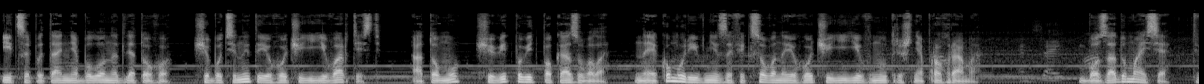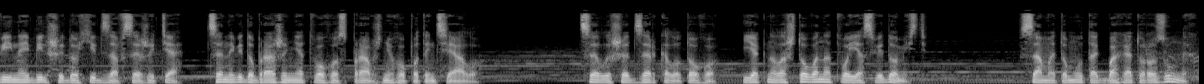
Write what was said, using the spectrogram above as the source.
І це питання було не для того, щоб оцінити його чи її вартість, а тому, що відповідь показувала, на якому рівні зафіксована його чи її внутрішня програма. Бо задумайся, твій найбільший дохід за все життя це не відображення твого справжнього потенціалу. Це лише дзеркало того, як налаштована твоя свідомість. Саме тому так багато розумних,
